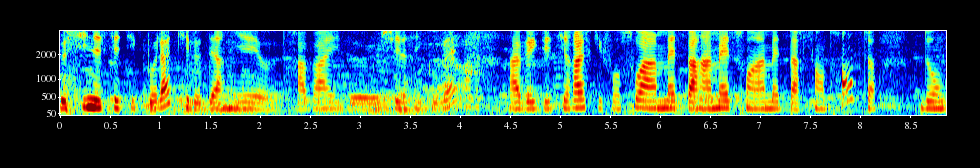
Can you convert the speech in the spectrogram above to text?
que Synesthétique Paula, qui est le dernier euh, travail de Gilles Rigoulet, avec des tirages qui font soit 1 mètre par 1 mètre, soit 1 mètre par 130. Donc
